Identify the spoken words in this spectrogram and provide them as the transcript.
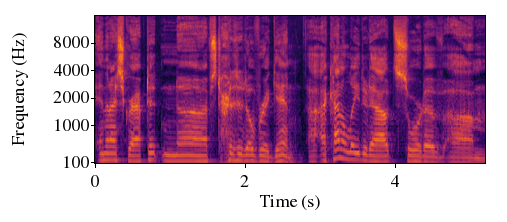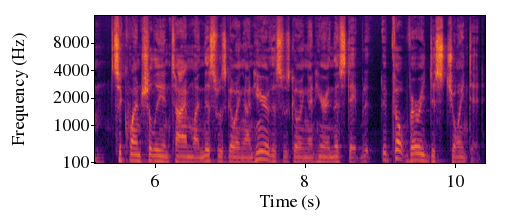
and then I scrapped it and uh, I've started it over again. I, I kind of laid it out sort of um, sequentially in timeline. This was going on here, this was going on here in this date, but it, it felt very disjointed.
